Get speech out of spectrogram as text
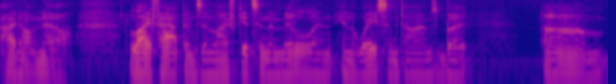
I don't know. Life happens and life gets in the middle and in the way sometimes, but um,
